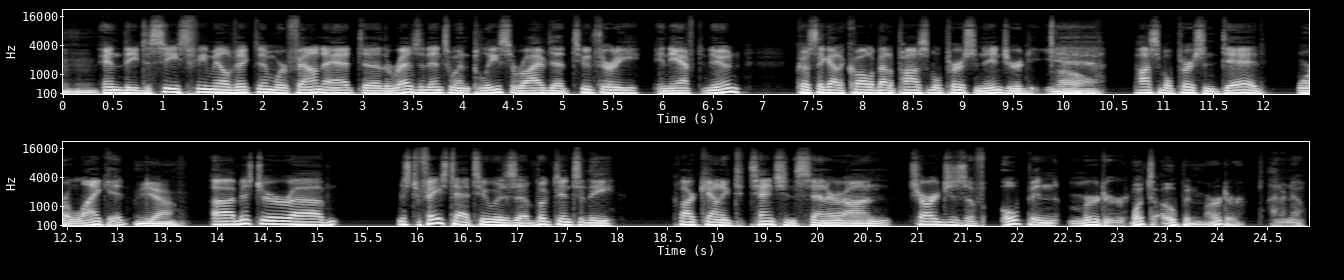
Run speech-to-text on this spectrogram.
Mm-hmm. and the deceased female victim were found at uh, the residence when police arrived at two thirty in the afternoon. Because they got a call about a possible person injured. Yeah, possible person dead. More like it. Yeah. Uh, Mister uh, Mister Face Tattoo was uh, booked into the Clark County Detention Center on charges of open murder. What's open murder? I don't know,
